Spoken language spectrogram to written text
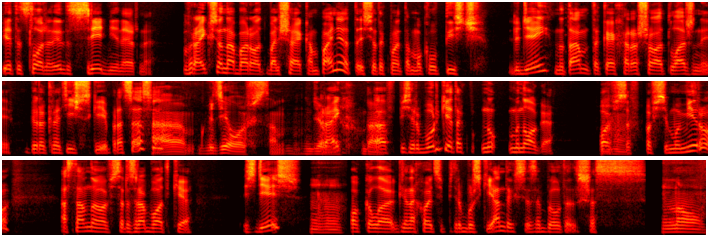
Это сложно, это средний, наверное. В Райк все наоборот, большая компания, то есть, я так понимаю, там около тысячи людей, но там такая хорошо отлаженные бюрократические процессы. А где офис там? Где Райк? Да. А в Петербурге так, ну, много офисов uh-huh. по всему миру. Основной офис разработки здесь, uh-huh. около, где находится петербургский Яндекс, я забыл это сейчас. Ну,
